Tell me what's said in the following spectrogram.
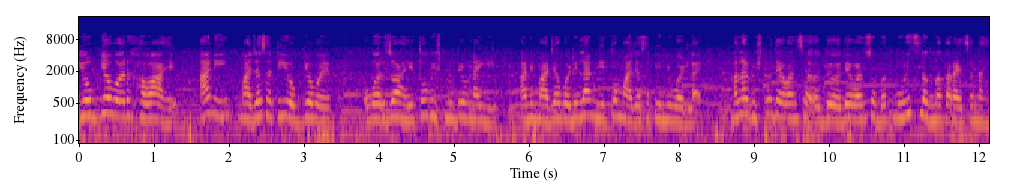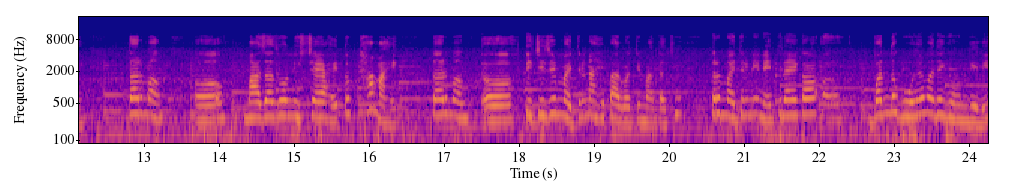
योग्य वर हवा आहे आणि माझ्यासाठी योग्य वर वर जो आहे तो विष्णुदेव नाही आहे आणि माझ्या वडिलांनी तो माझ्यासाठी निवडला आहे मला विष्णुदेवांस दे देवांसोबत मुळीच लग्न करायचं नाही. तर मग माझा जो निश्चय आहे तो ठाम आहे. तर मग तिची जी मैत्रीण आहे पार्वती माताची तर मैत्रिणीने तिला एका बंद गुहेमध्ये घेऊन गेली.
